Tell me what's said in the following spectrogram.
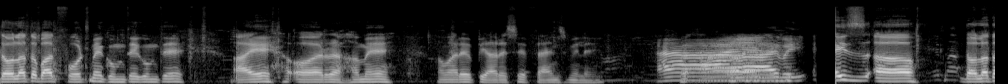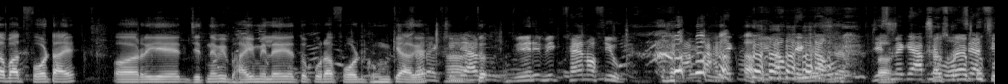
Daulatabad fort में घूमते घूमते आए और हमें हमारे प्यारे से फैंस मिले। हाय भाई। गाइस दौलताबाद फोर्ट आए और ये जितने भी भाई मिले ये तो पूरा फोर्ट घूम के आ गए। Actually very big fan of you आपका हर एक व्लॉग देखता हूँ जिसमें कि आपने बहुत सी अच्छी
